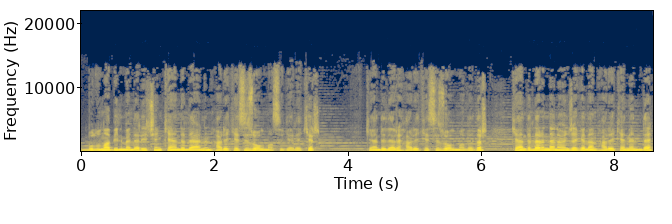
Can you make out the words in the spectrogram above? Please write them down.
bulunabilmeleri için kendilerinin hareketsiz olması gerekir. Kendileri hareketsiz olmalıdır. Kendilerinden önce gelen harekenin de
